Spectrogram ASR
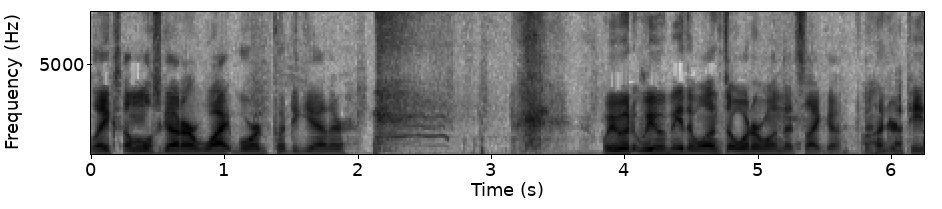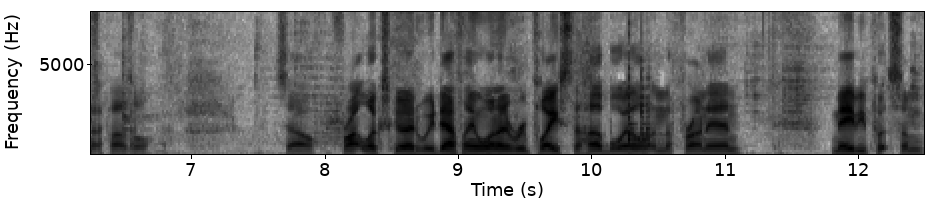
Lake's almost got our whiteboard put together. we would we would be the ones to order one that's like a hundred piece puzzle. So front looks good. We definitely want to replace the hub oil in the front end. Maybe put some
